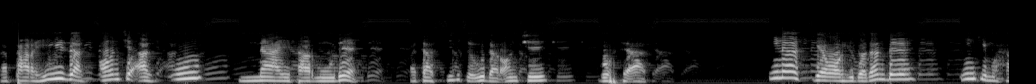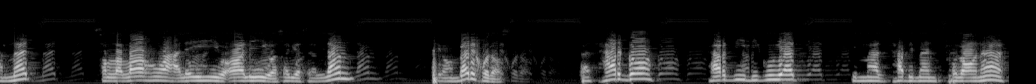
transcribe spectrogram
و پرهیز از آنچه از او نهی فرموده و تصدیق او در آنچه گفته است. این است گواهی دادن به اینکه محمد صلی الله علیه و آله و سلم پیامبر خداست. پس هرگاه فردی بگوید که مذهب من فلان است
